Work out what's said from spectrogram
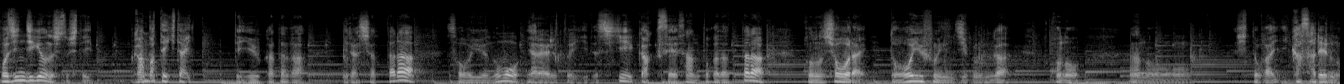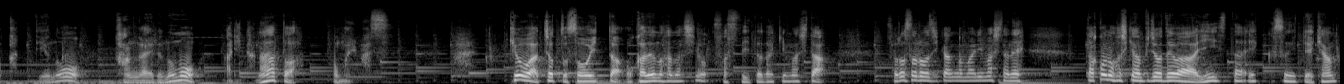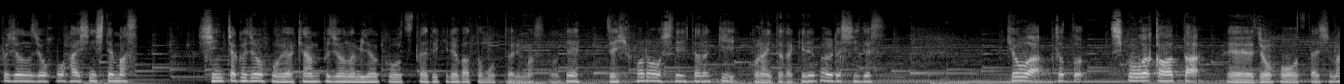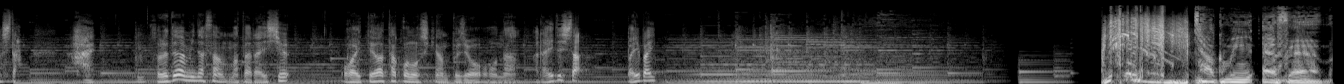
個人事業主として頑張っていきたいっていう方がいらっしゃったらそういうのもやられるといいですし学生さんとかだったらこの将来どういうふうに自分がこのあの人が生かされるのかっていうのを考えるのもありかなとは思います。今日はちょっとそういったお金の話をさせていただきました。そろそろお時間が参りましたね。タコの星キャンプ場ではインスタ X にてキャンプ場の情報を配信してます。新着情報やキャンプ場の魅力をお伝えできればと思っておりますのでぜひフォローしていただきご覧いただければ嬉しいです。今日はちょっと思考が変わった、えー、情報をお伝えしました。はい、それでは皆さんまた来週。お相手はタコのスキャンプ場オーナー新井でした。バイバイ。FM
